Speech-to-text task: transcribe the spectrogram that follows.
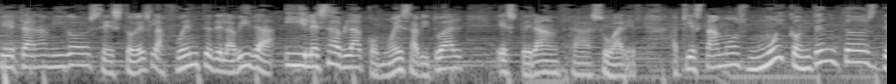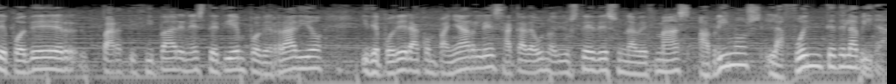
¿Qué tal amigos? Esto es La Fuente de la Vida y les habla, como es habitual, Esperanza Suárez. Aquí estamos muy contentos de poder participar en este tiempo de radio y de poder acompañarles a cada uno de ustedes una vez más. Abrimos La Fuente de la Vida.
